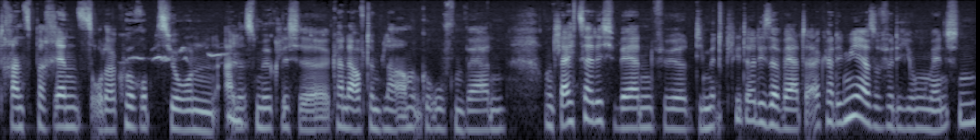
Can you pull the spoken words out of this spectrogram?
Transparenz oder Korruption, alles mhm. Mögliche kann da auf den Plan gerufen werden. Und gleichzeitig werden für die Mitglieder dieser Werteakademie, also für die jungen Menschen,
